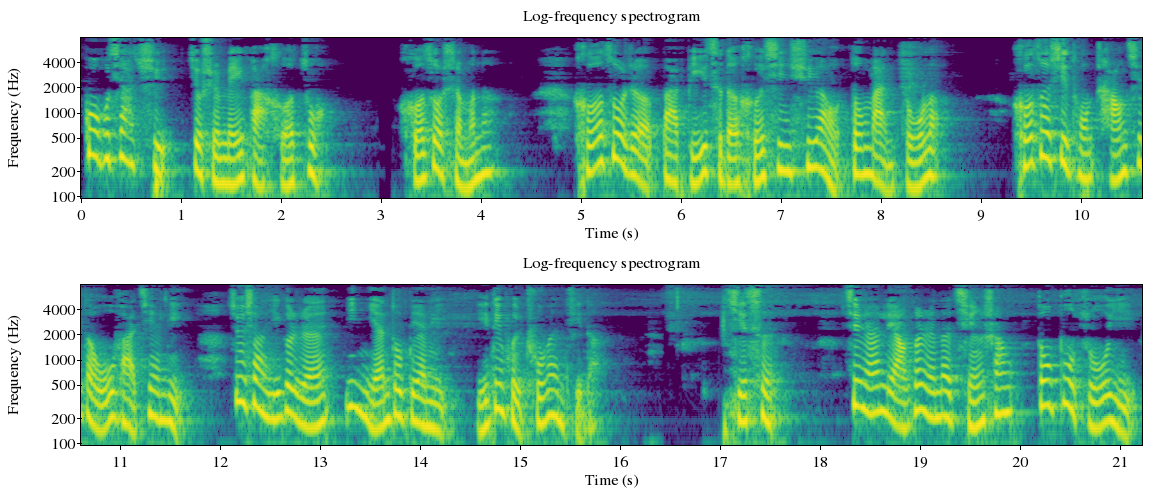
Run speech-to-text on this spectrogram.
过不下去就是没法合作。合作什么呢？合作着把彼此的核心需要都满足了，合作系统长期的无法建立，就像一个人一年都便秘，一定会出问题的。其次，既然两个人的情商都不足以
